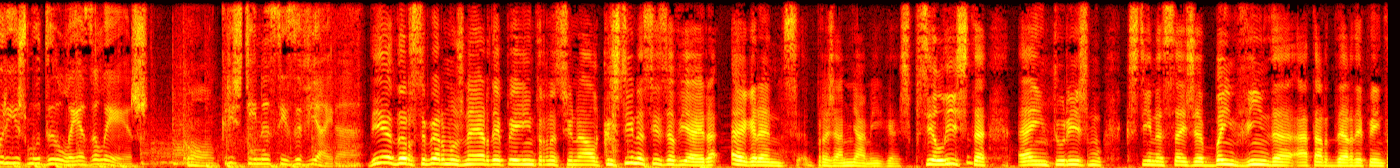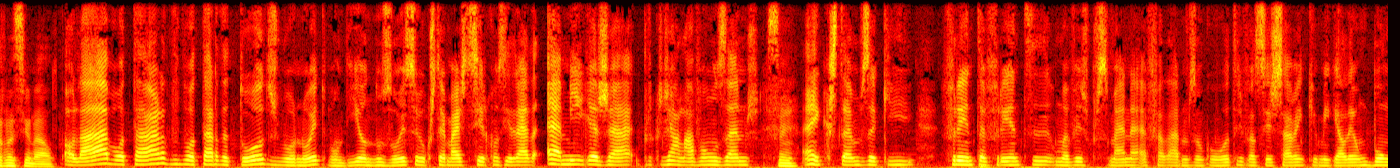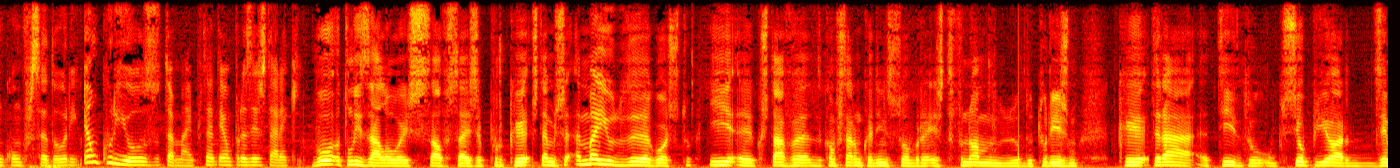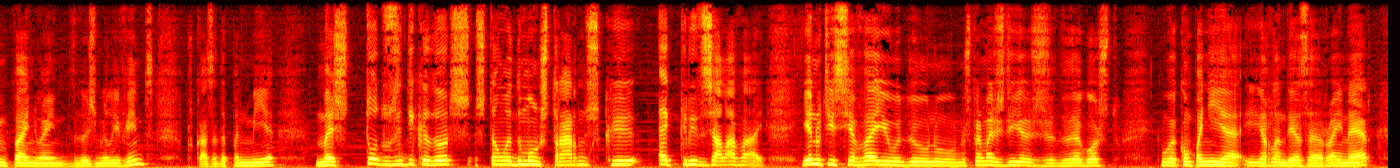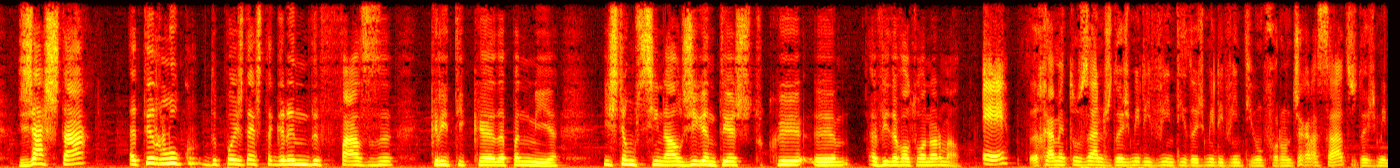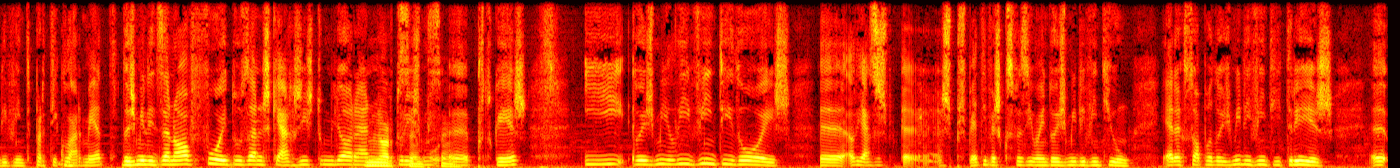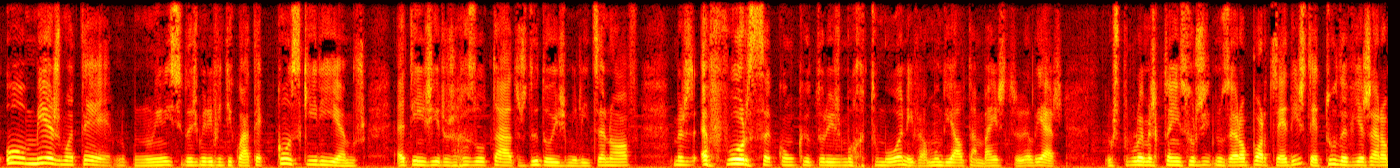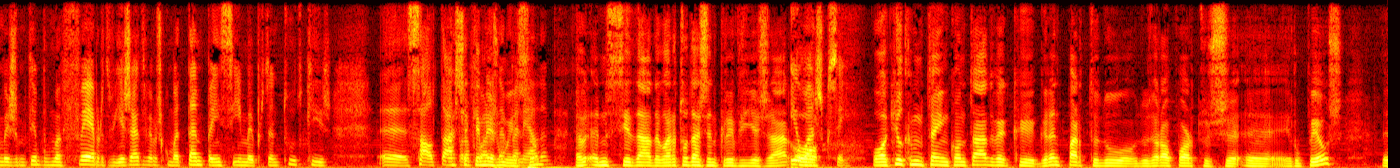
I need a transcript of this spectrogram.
Turismo de Les a Les, com Cristina Cisa Vieira. Dia de recebermos na RDP Internacional Cristina Cisa Vieira, a grande, para já minha amiga, especialista em turismo. Cristina, seja bem-vinda à tarde da RDP Internacional. Olá, boa tarde, boa tarde a todos, boa noite, bom dia, onde nos ouçam. Eu gostei mais de ser considerada amiga já, porque já lá vão uns anos Sim. em que estamos aqui frente a frente, uma vez por semana, a falarmos um com o outro. E vocês sabem que o Miguel é um bom conversador e é um curioso também, portanto é um prazer estar aqui. Vou utilizá-la hoje, salvo seja, porque estamos a meio de agosto e eh, gostava de conversar um bocadinho sobre este fenómeno do, do turismo que terá tido o seu pior desempenho em 2020 por causa da pandemia, mas todos os indicadores estão a demonstrar-nos que a crise já lá vai. E a notícia veio do- no- nos primeiros dias de agosto, que a companhia irlandesa Ryanair já está a ter lucro depois desta grande fase crítica da pandemia. Isto é um sinal gigantesco que eh, a vida voltou ao normal. É, realmente os anos 2020 e 2021 foram desgraçados, 2020 particularmente. 2019 foi dos anos que há registro o melhor ano Melhor de turismo sempre, eh, português. E 2022, eh, aliás, as, eh, as perspectivas que se faziam em 2021 era que só para 2023 eh, ou mesmo até no, início de 2024 é que conseguiríamos atingir os resultados de 2019, mas a força com que o turismo retomou a nível mundial também, aliás, os problemas que têm surgido nos aeroportos é disto, é tudo a viajar ao mesmo tempo, uma febre de viajar, tivemos com uma tampa em cima e, portanto, tudo quis eh, saltar Acha para que é mesmo isso? panela. A necessidade agora toda a gente querer viajar? Eu ou, acho que sim. Ou aquilo que me têm contado é que grande parte do- dos aeroportos eh, europeus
